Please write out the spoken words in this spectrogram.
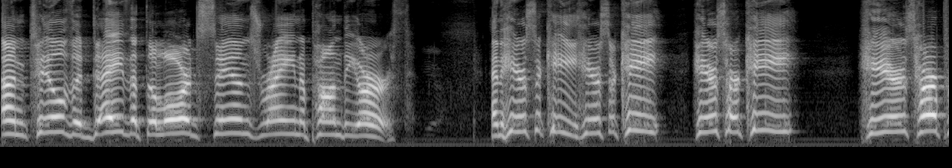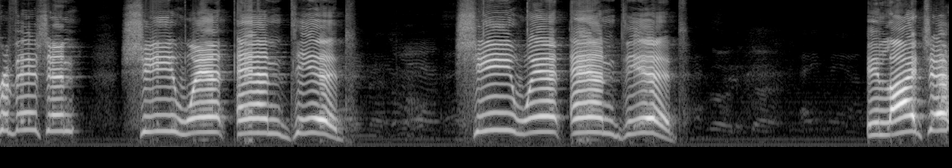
until the day that the Lord sends rain upon the earth. And here's the key here's her key, here's her key, here's her provision. She went and did. She went and did. Elijah,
